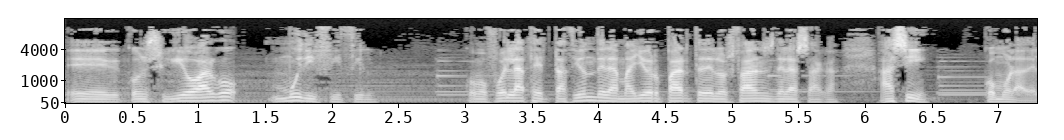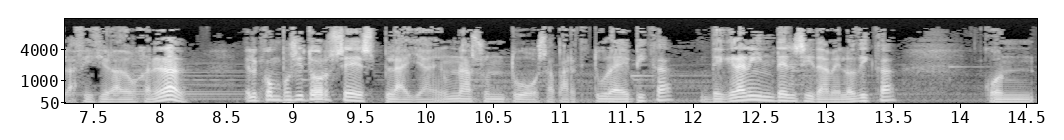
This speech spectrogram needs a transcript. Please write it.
Eh, consiguió algo muy difícil, como fue la aceptación de la mayor parte de los fans de la saga, así como la del aficionado en general. El compositor se explaya en una suntuosa partitura épica de gran intensidad melódica con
